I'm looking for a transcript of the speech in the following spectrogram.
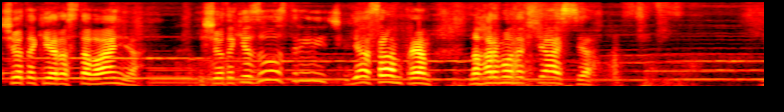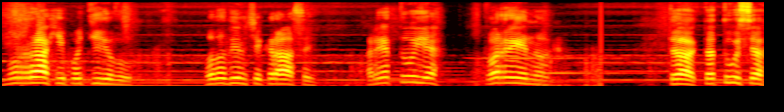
що таке розставання і що таке зустріч. Я сам прям на гормонах щастя. Мурахи по тілу. Володимчик Красень рятує тваринок. Так, татуся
